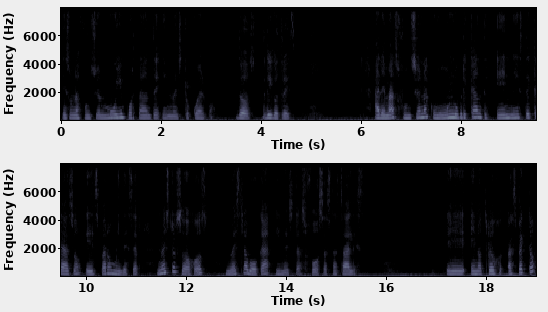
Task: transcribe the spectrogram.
Es una función muy importante en nuestro cuerpo. Dos, digo tres. Además funciona como un lubricante. En este caso es para humedecer nuestros ojos, nuestra boca y nuestras fosas nasales. Eh, en otro aspecto,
